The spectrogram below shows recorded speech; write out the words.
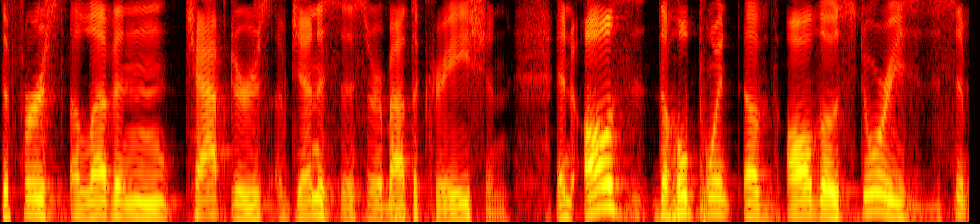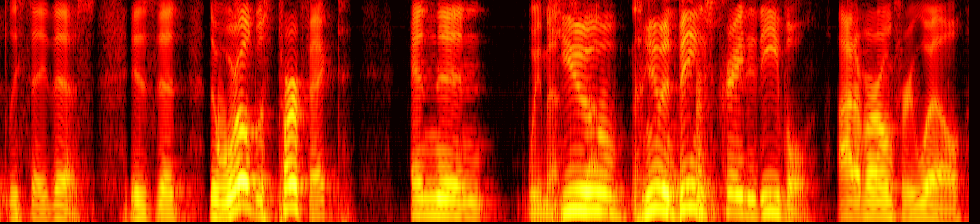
the first 11 chapters of Genesis are about the creation. And all the whole point of all those stories is to simply say this is that the world was perfect and then We hu- human beings created evil out of our own free will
